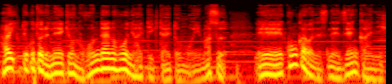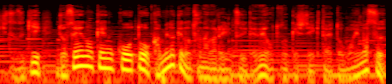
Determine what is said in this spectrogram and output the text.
はい。ということでね、今日の本題の方に入っていきたいと思います。えー、今回はですね、前回に引き続き、女性の健康と髪の毛のつながりについてね、お届けしていきたいと思います。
